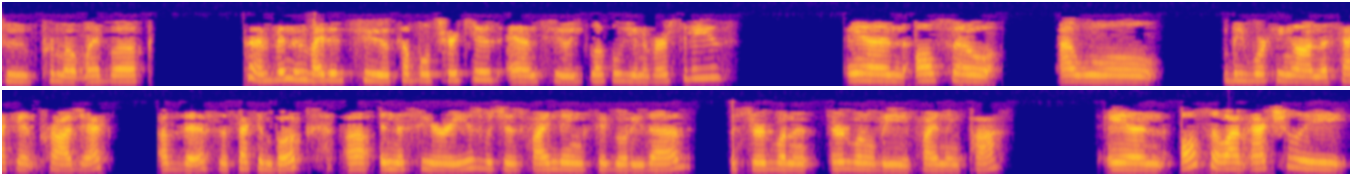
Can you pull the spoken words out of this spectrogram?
to promote my book. I've been invited to a couple churches and to local universities. And also I will be working on the second project of this, the second book uh, in the series, which is Finding Seguridad. The third one, third one will be Finding Paz. And also I'm actually,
